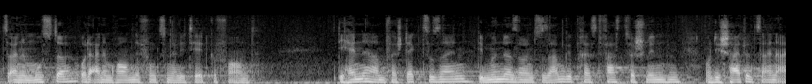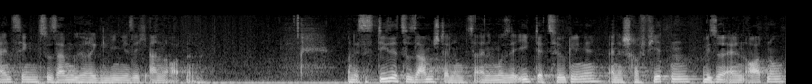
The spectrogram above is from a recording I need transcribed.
zu einem Muster oder einem Raum der Funktionalität geformt. Die Hände haben versteckt zu sein, die Münder sollen zusammengepresst fast verschwinden und die Scheitel zu einer einzigen zusammengehörigen Linie sich anordnen. Und es ist diese Zusammenstellung zu einem Mosaik der Zöglinge, einer schraffierten visuellen Ordnung,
